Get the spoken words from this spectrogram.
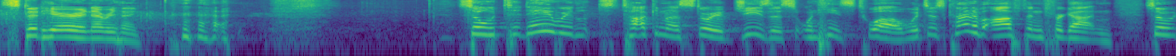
Stood here and everything. so today we're talking about the story of Jesus when he's 12, which is kind of often forgotten. So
